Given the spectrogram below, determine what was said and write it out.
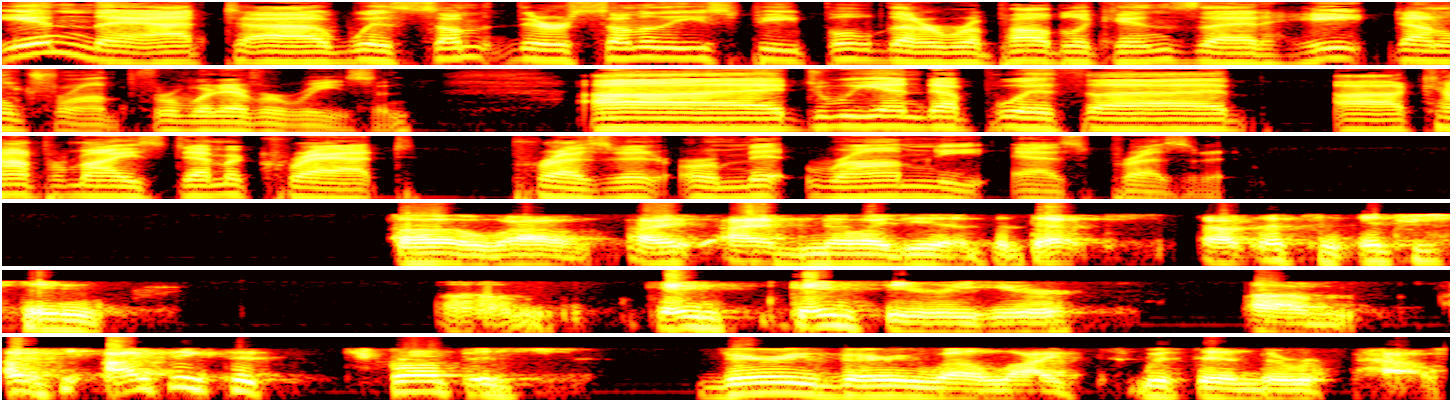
in that, uh, with some, there are some of these people that are Republicans that hate Donald Trump for whatever reason. Uh, do we end up with uh, a compromised Democrat president or Mitt Romney as president? Oh wow, I, I have no idea, but that's uh, that's an interesting um, game game theory here. Um, I th- I think that Trump is very very well liked within the House.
